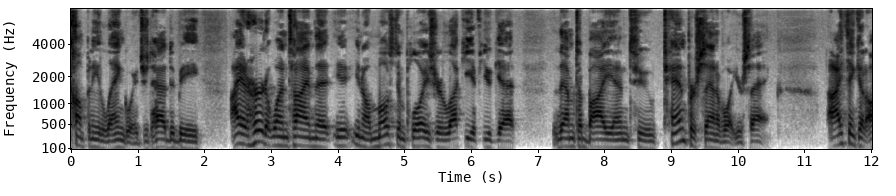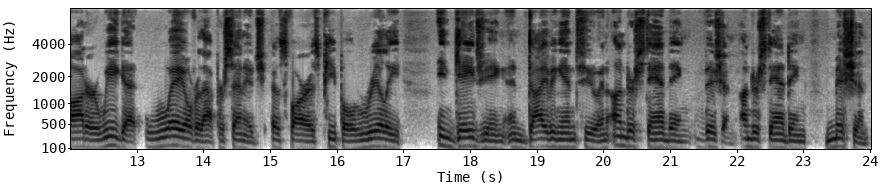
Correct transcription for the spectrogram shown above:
company language. It had to be. I had heard at one time that you know most employees you're lucky if you get them to buy into 10% of what you're saying. I think at Otter we get way over that percentage as far as people really engaging and diving into and understanding vision, understanding mission,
